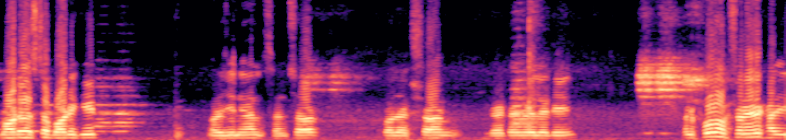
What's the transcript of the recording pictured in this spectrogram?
মডেলসটা body kit original sensor projection day time LED মানে ফুল অপশনের খালি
